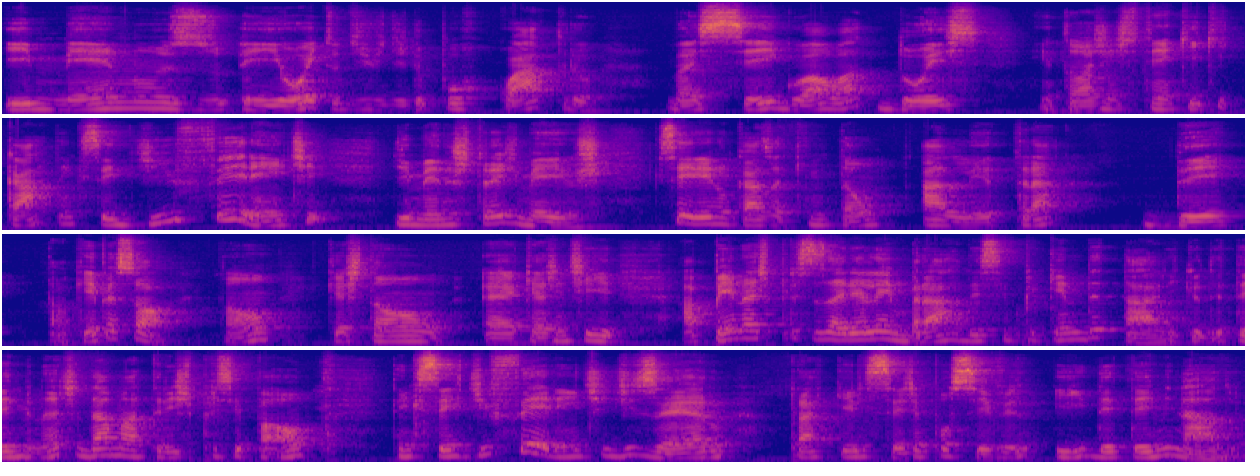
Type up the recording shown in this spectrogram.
e, menos, e 8 dividido por 4 vai ser igual a 2. Então, a gente tem aqui que k tem que ser diferente de menos 3 meios, que seria, no caso aqui, então, a letra D. Tá ok, pessoal? Então, questão é, que a gente apenas precisaria lembrar desse pequeno detalhe, que o determinante da matriz principal tem que ser diferente de zero para que ele seja possível e determinado.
